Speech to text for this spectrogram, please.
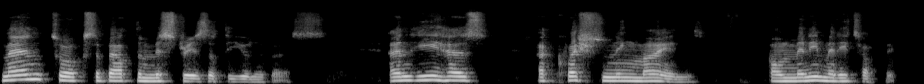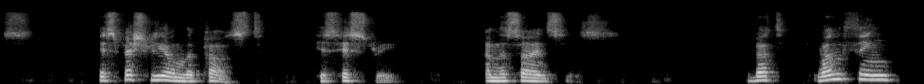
man talks about the mysteries of the universe, and he has a questioning mind on many, many topics, especially on the past, his history, and the sciences. But one thing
